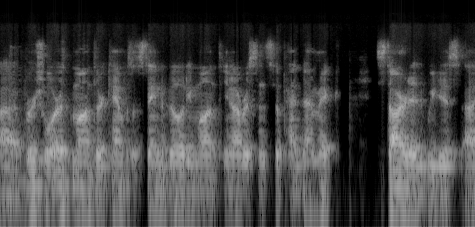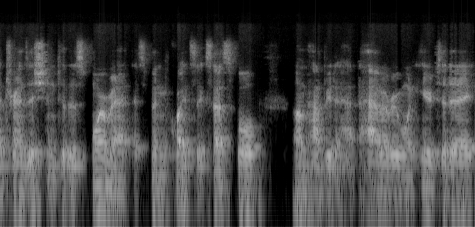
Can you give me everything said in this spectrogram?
uh, Virtual Earth Month or Campus Sustainability Month. You know, ever since the pandemic started, we just transitioned to this format. It's been quite successful. I'm happy to ha have everyone here today.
